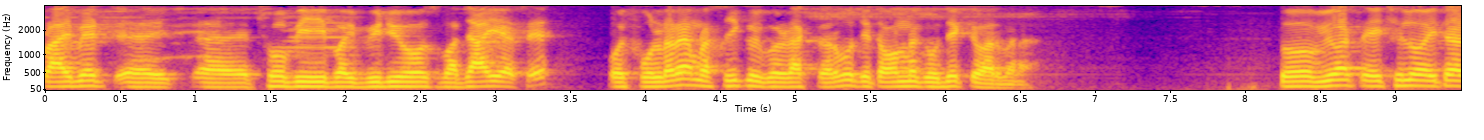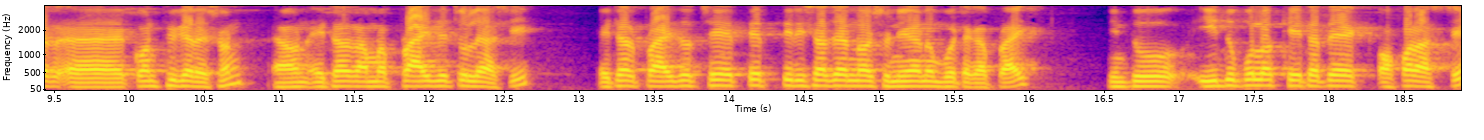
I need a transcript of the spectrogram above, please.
প্রাইভেট ছবি বা ভিডিওস বা যাই আছে, ওই ফোল্ডারে আমরা সিকিউর করে রাখতে পারব, যেটা অন্য কেউ দেখতে পারবে না। তো ভিউয়ার্স এই ছিল এটার কনফিগারেশন এখন এটার আমরা প্রাইজে চলে আসি। এটার প্রাইস হচ্ছে তেত্রিশ হাজার নয়শো নিরানব্বই টাকা প্রাইস কিন্তু ঈদ উপলক্ষে এটাতে অফার আসছে।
